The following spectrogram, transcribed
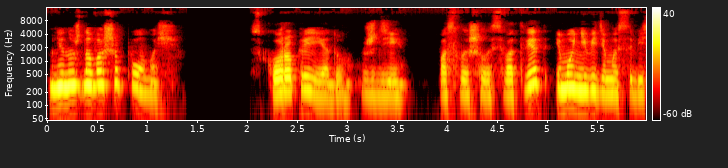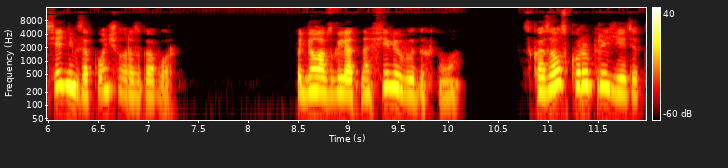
Мне нужна ваша помощь. Скоро приеду. Жди. Послышалось в ответ, и мой невидимый собеседник закончил разговор. Подняла взгляд на Филю и выдохнула. Сказал, скоро приедет.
